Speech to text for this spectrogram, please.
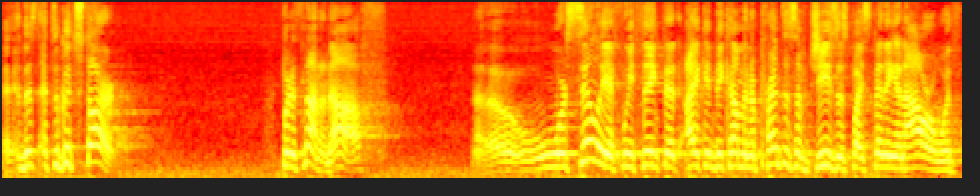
it's a good start. But it's not enough. Uh, we're silly if we think that I can become an apprentice of Jesus by spending an hour with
